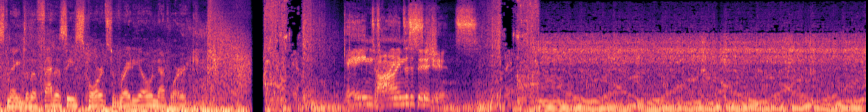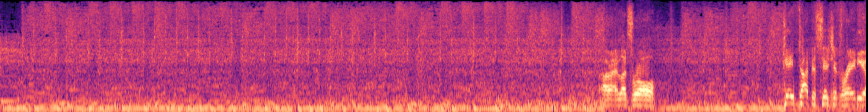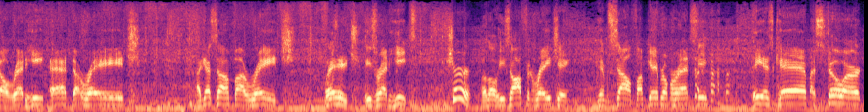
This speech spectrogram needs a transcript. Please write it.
You're listening to the Fantasy Sports Radio Network. Game time decisions. All right, let's roll. Game Time Decisions Radio, Red Heat and Rage. I guess I'm uh, Rage. Rage. He's Red Heat. Sure. Although he's often raging himself. I'm Gabriel Morency. he is Cam Stewart.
